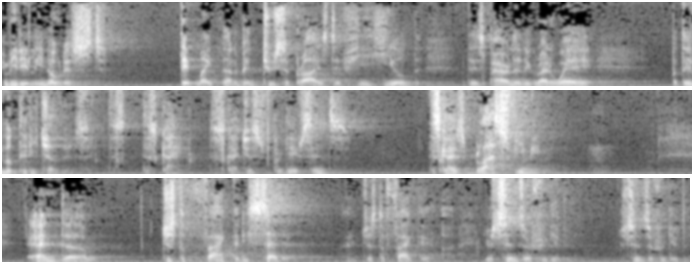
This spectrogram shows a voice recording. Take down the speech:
immediately noticed. They might not have been too surprised if he healed this paralytic right away, but they looked at each other and said, this, this guy, this guy just forgave sins. This guy is blaspheming. And um, just the fact that he said it, just the fact that your sins are forgiven, your sins are forgiven.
